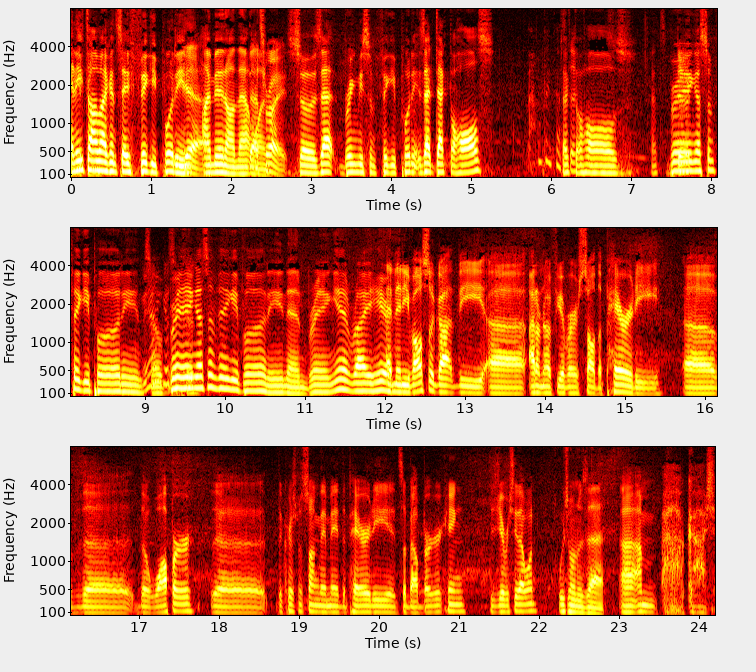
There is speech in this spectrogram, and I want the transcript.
anytime I can say figgy pudding, Yeah. I'm in on that That's one. right. So is that bring me some figgy pudding? Is that deck the halls? I don't think that's Deck the halls. That's Bring us some figgy pudding. Yeah, so bring us some figgy pudding and bring it right here. And then you've also got the uh, I don't know if you ever saw the parody of the the Whopper, the the Christmas song they made, the parody. It's about Burger King. Did you ever see that one? Which one was that? Uh, I'm oh gosh,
